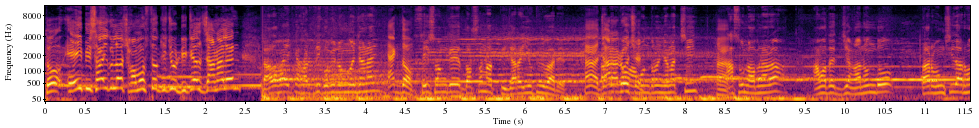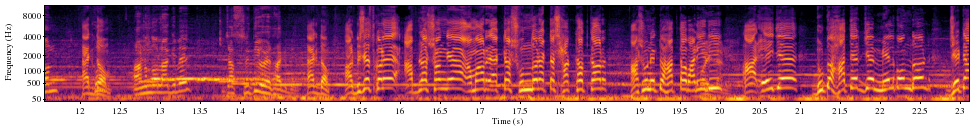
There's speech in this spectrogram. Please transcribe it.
তো এই বিষয়গুলো সমস্ত কিছু ডিটেলস জানালেন। দাদাভাইকে হার্দিক অভিনন্দন জানাই। একদম। সেই সঙ্গে দর্শনার্থী যারা ইউটিউবারের হ্যাঁ, যারা রয়েছে। আমন্ত্রণ জানাচ্ছি। হ্যাঁ। আসুন আপনারা আমাদের যে আনন্দ তার অংশীদার হন। একদম। আনন্দ লাগবে। যা স্মৃতি হয়ে থাকবে। একদম। আর বিশেষ করে আপনার সঙ্গে আমার একটা সুন্দর একটা সাক্ষাৎকার। আসুন একটু হাতটা বাড়িয়ে দিই। আর এই যে দুটো হাতের যে মেলবন্ধন যেটা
